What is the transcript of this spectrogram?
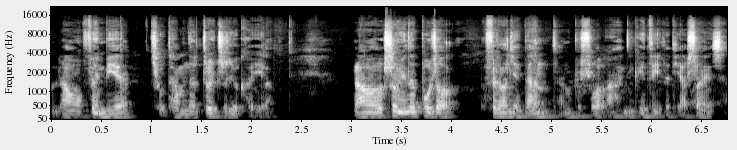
然后分别求它们的最值就可以了。然后剩余的步骤非常简单，咱们不说了啊，你可以自己在底下算一下。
